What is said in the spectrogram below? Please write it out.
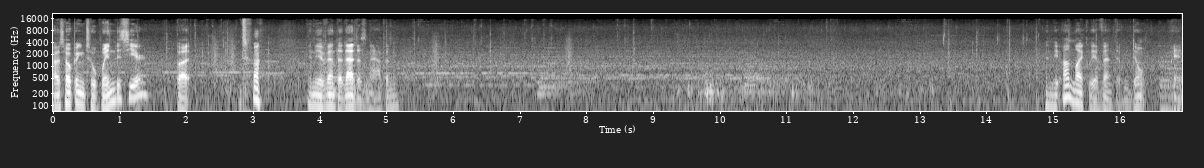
I was hoping to win this year, but in the event that that doesn't happen. In the unlikely event that we don't win.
